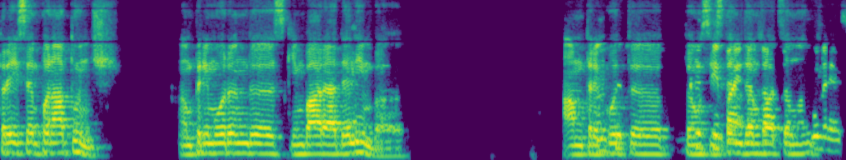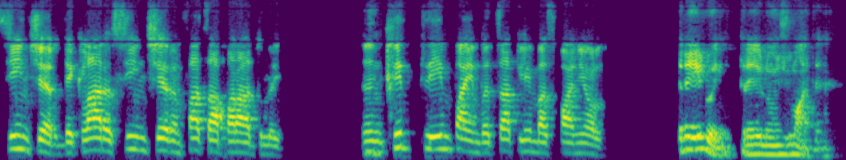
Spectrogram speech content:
trăisem până atunci. În primul rând, schimbarea de limbă. Am trecut cât, uh, pe un sistem de învățământ. Spune sincer, declară sincer în fața aparatului. În cât timp ai învățat limba spaniolă? Trei luni, trei luni jumate.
